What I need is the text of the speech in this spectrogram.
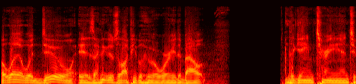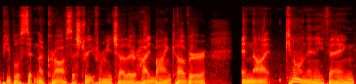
But what it would do is, I think there's a lot of people who are worried about the game turning into people sitting across the street from each other, hiding behind cover, and not killing anything.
